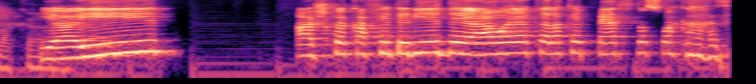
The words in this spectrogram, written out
Bacana. E aí, acho que a cafeteria ideal é aquela que é perto da sua casa.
